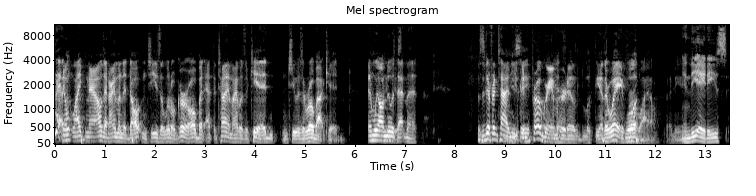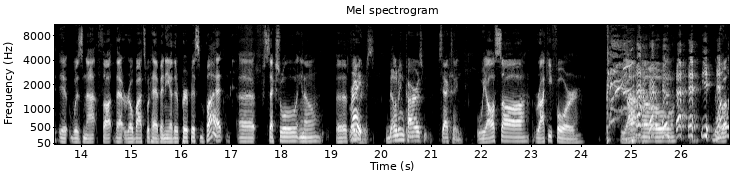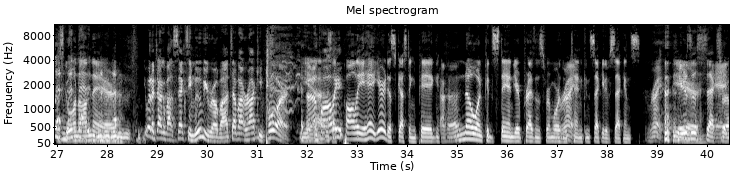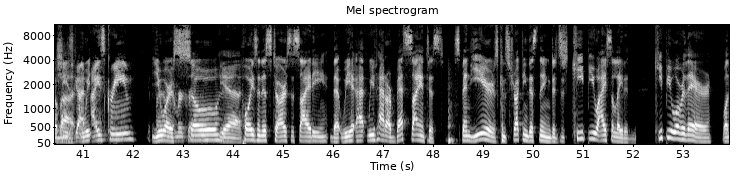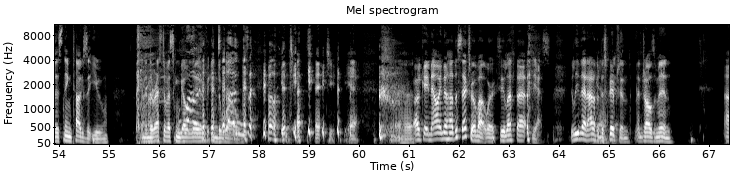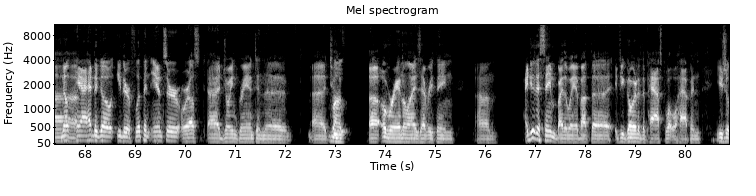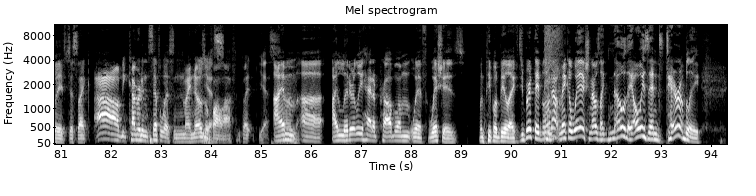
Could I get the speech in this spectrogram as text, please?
I don't like now that I'm an adult and she's a little girl, but at the time I was a kid and she was a robot kid. And we all knew what that meant. It was a different time, you, You could program her to look the other way for Well, a while. I mean, In the 80s, it was not thought that robots would have any other purpose but uh, sexual, you know, uh, right. Building cars, sexing. We all saw Rocky Four. We all know what was going on there. You want to talk about sexy movie robots? How about Rocky Four? Yeah, huh, it's Paulie? like, Paulie, hey, you're a disgusting pig. Uh-huh. No one could stand your presence for more than Right. 10 consecutive seconds. right. Here's a sex And robot. she's got We- ice cream. You are so Yeah. poisonous to our society that we ha- we've had our best scientists spend years constructing this thing to just keep you isolated, keep you over there while this thing tugs at you. and then the rest of us can go live in the world. It does hit you. Yeah. Okay, now I know how the sex robot works. You left that. Yes. You leave that out of the description. That draws them in. Uh, No, hey, I had to go either flippant answer or else uh, join Grant in the uh, to uh, overanalyze everything. Um, I do the same, by the way, about the if you go into the past, what will happen? Usually, it's just like, oh, I'll be covered in syphilis and my nose will Yes. fall off. But Yes. I'm. uh I literally had a problem with wishes when people would be like, "It's your birthday, blow it out, make a wish," and I was like, "No, they always end terribly."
